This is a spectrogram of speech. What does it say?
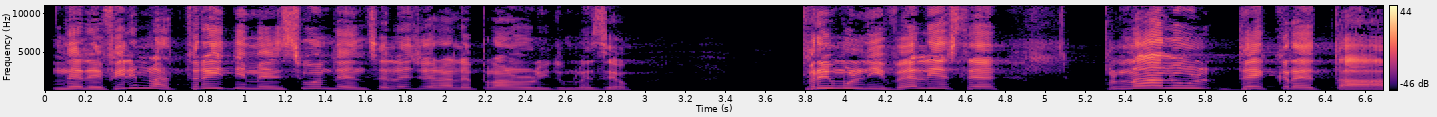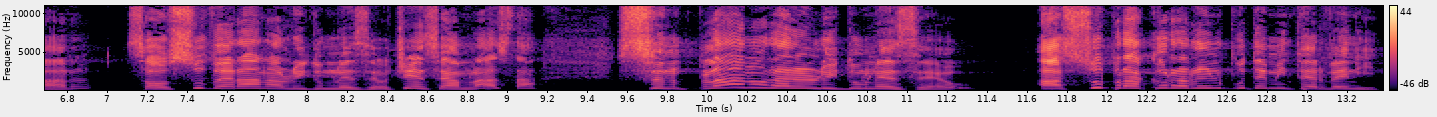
ne referim la trei dimensiuni de înțelegere ale planului lui Dumnezeu. Primul nivel este planul decretar sau suveran al lui Dumnezeu. Ce înseamnă asta? Sunt planuri ale lui Dumnezeu asupra cărora noi nu putem interveni.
